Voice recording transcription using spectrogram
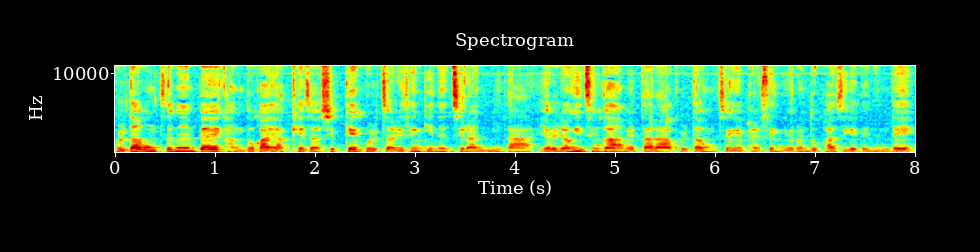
골다공증은 뼈의 강도가 약해져 쉽게 골절이 생기는 질환입니다. 연령이 증가함에 따라 골다공증의 발생률은 높아지게 되는데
